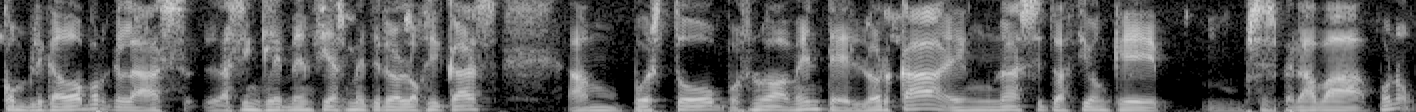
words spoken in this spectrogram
complicado porque las, las inclemencias meteorológicas han puesto pues nuevamente Lorca en una situación que se esperaba, bueno,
